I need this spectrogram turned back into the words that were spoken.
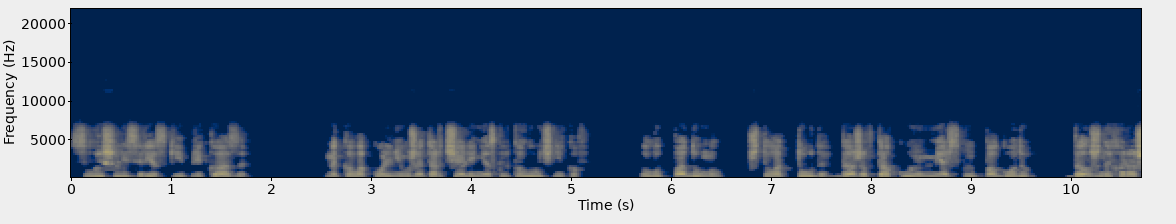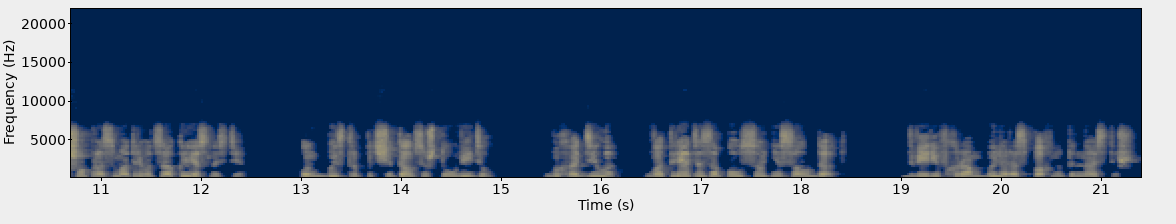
слышались резкие приказы. На колокольне уже торчали несколько лучников. Лук подумал, что оттуда, даже в такую мерзкую погоду, должны хорошо просматриваться окрестности. Он быстро подсчитал все, что увидел. Выходило, в отряде за полсотни солдат. Двери в храм были распахнуты настежь.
